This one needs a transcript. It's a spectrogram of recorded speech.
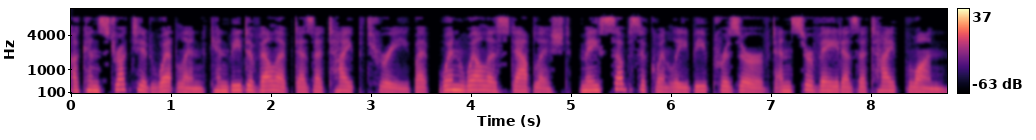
a constructed wetland can be developed as a Type 3 but, when well established, may subsequently be preserved and surveyed as a Type 1.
